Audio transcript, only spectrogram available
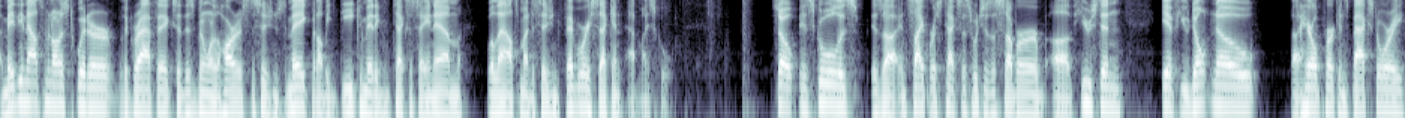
I made the announcement on his Twitter with a graphic, said this has been one of the hardest decisions to make, but I'll be decommitting from Texas A&M. Will announce my decision February 2nd at my school. So his school is is uh, in Cypress, Texas, which is a suburb of Houston. If you don't know uh, Harold Perkins' backstory,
